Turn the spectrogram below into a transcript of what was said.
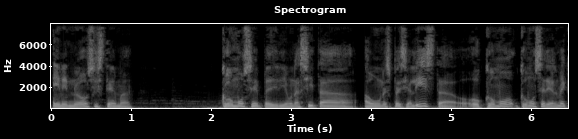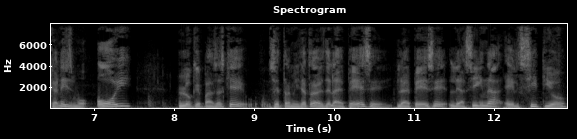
En el nuevo sistema, ¿cómo se pediría una cita a un especialista o cómo, cómo sería el mecanismo? Hoy lo que pasa es que se tramita a través de la EPS. La EPS le asigna el sitio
